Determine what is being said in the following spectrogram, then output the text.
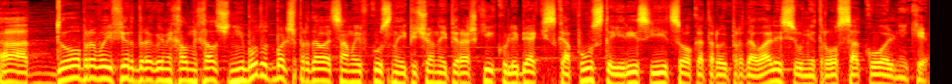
А, доброго эфира, дорогой Михаил Михайлович. Не будут больше продавать самые вкусные печеные пирожки, кулебяки с капустой и рис яйцо, которые продавались у метро «Сокольники».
